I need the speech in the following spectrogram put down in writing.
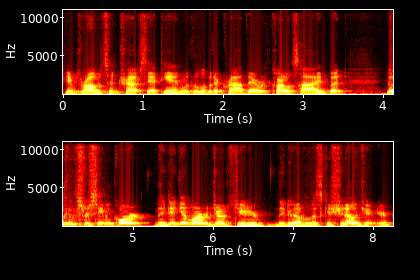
James Robinson, Travis Etienne with a little bit of crowd there with Carlos Hyde, but look at this receiving corps. They did get Marvin Jones Jr. They do have Laviska Shenault Jr.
